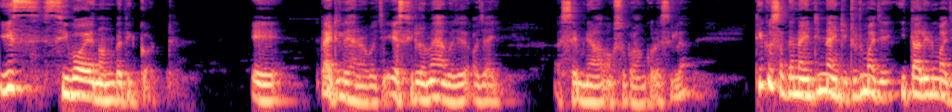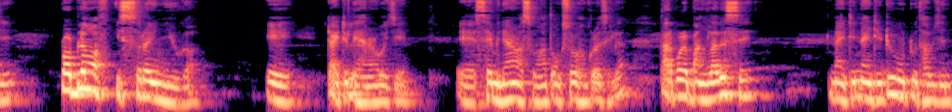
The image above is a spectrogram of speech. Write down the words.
is Shiva a non Vedic god a title হেনার গেছে এ শিরোমে হ্যাঁ গেছে অজাই সেমিনার অংশগ্রহণ করেছিল ঠিক আছে নাইনটিন নাইনটি টুর মাঝে ইতালির মাঝে problem of Ishvara in Yoga এ টাইটেল হেনার গেছে সেমিনার অসমত অংশগ্রহণ করেছিল তারপরে বাংলাদেশে nineteen ninety two two thousand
